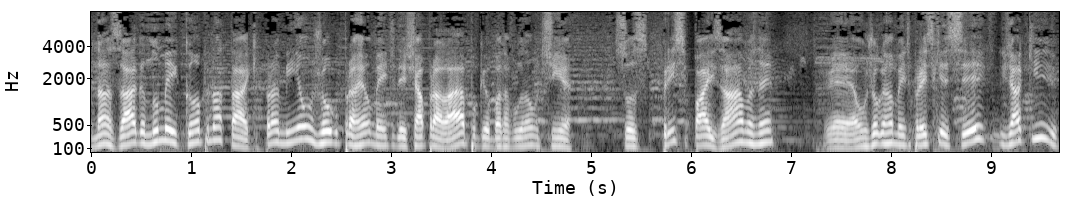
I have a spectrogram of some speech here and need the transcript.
Na zaga, no meio campo e no ataque. Para mim é um jogo para realmente deixar para lá, porque o Botafogo não tinha suas principais armas, né? É um jogo realmente para esquecer, já que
